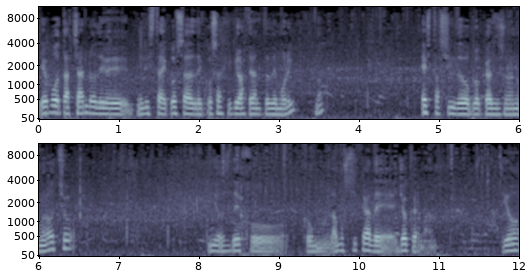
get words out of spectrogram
Ya puedo tacharlo de mi lista de cosas, de cosas que quiero hacer antes de morir, ¿no? Esto ha sido Blockcast Zona número 8. Y os dejo con la música de Jokerman. Adiós.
